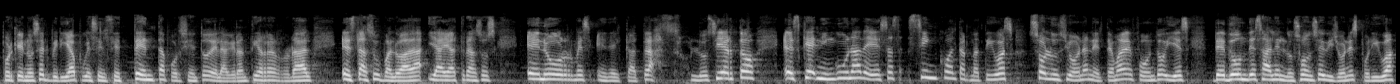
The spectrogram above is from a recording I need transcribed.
porque no serviría, pues el 70% de la gran tierra rural está subvaluada y hay atrasos enormes en el catastro. Lo cierto es que ninguna de esas cinco alternativas solucionan el tema de fondo y es de dónde salen los 11 billones por IVA,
